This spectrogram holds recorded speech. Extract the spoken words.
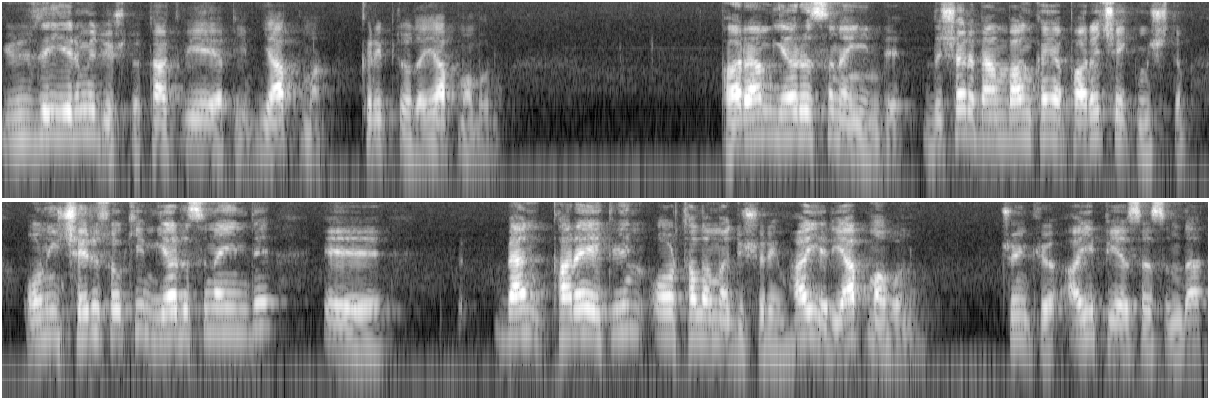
%20 düştü takviye yapayım. Yapma. Kriptoda yapma bunu. Param yarısına indi. Dışarı ben bankaya para çekmiştim. Onu içeri sokayım yarısına indi. Ee, ben para ekleyeyim ortalama düşüreyim. Hayır yapma bunu. Çünkü ayı piyasasında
